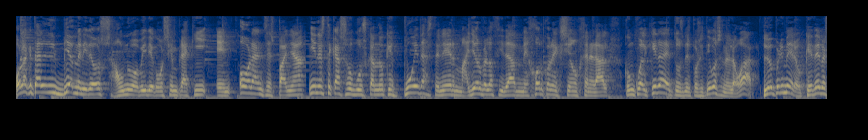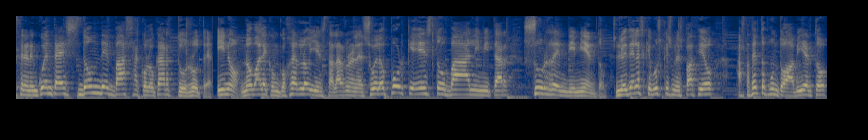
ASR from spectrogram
Hola, ¿qué tal? Bienvenidos a un nuevo vídeo como siempre aquí en Orange España y en este caso buscando que puedas tener mayor velocidad, mejor conexión general con cualquiera de tus dispositivos en el hogar. Lo primero que debes tener en cuenta es dónde vas a colocar tu router. Y no, no vale con cogerlo y instalarlo en el suelo porque esto va a limitar su rendimiento. Lo ideal es que busques un espacio hasta cierto punto abierto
